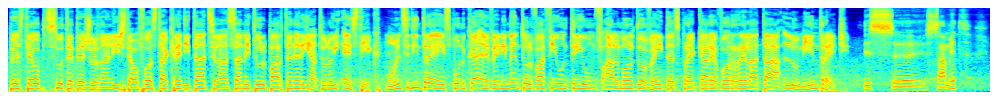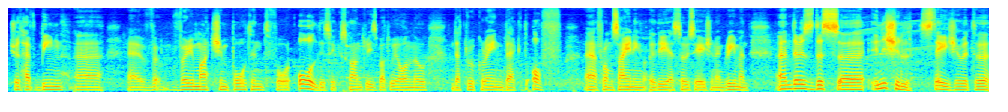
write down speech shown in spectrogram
Peste 800 de jurnaliști au fost acreditați la summitul parteneriatului estic. Mulți dintre ei spun că evenimentul va fi un triumf al Moldovei despre care vor relata lumii întregi. This uh, summit should have been uh, uh, very much important for all the six countries, but we all know that Ukraine backed off uh, from signing the association agreement. And there's this uh, initial stage with uh,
